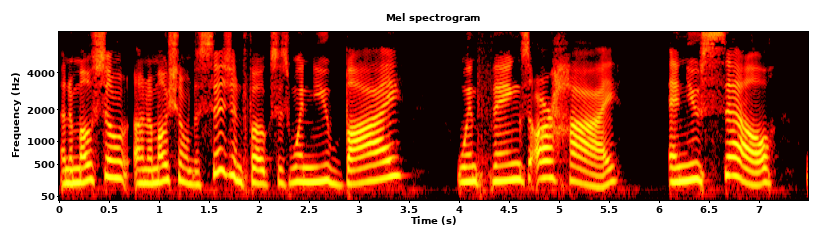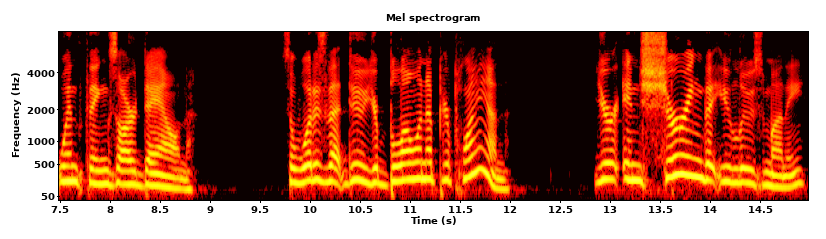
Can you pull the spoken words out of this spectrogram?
An emotional an emotional decision, folks, is when you buy when things are high and you sell when things are down. So what does that do? You're blowing up your plan. You're ensuring that you lose money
